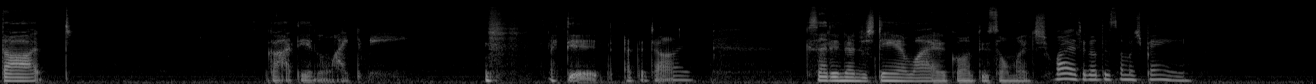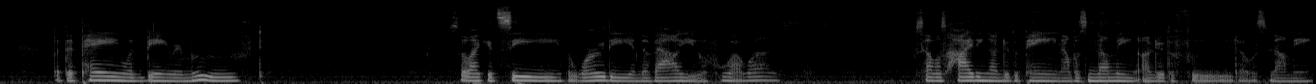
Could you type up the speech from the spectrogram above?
thought God didn't like me. I did at the time. Because I didn't understand why I had gone through so much, why I had to go through so much pain. But the pain was being removed so I could see the worthy and the value of who I was. Because I was hiding under the pain, I was numbing under the food, I was numbing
